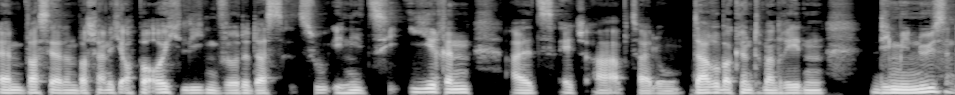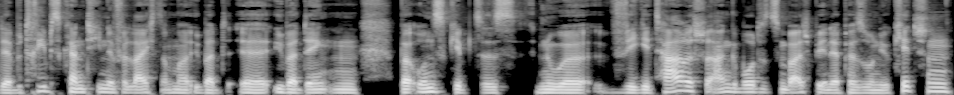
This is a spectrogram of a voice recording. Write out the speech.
ähm, was ja dann wahrscheinlich auch bei euch liegen würde, das zu initiieren als HR-Abteilung. Darüber könnte man reden. Die Menüs in der Betriebskantine vielleicht nochmal über, äh, überdenken. Bei uns gibt es nur vegetarische Angebote, zum Beispiel in der Personio Kitchen.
